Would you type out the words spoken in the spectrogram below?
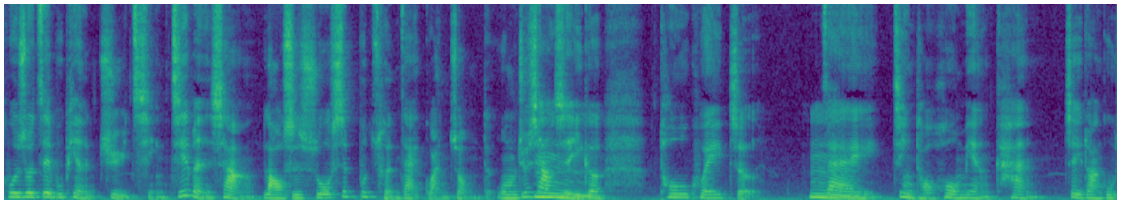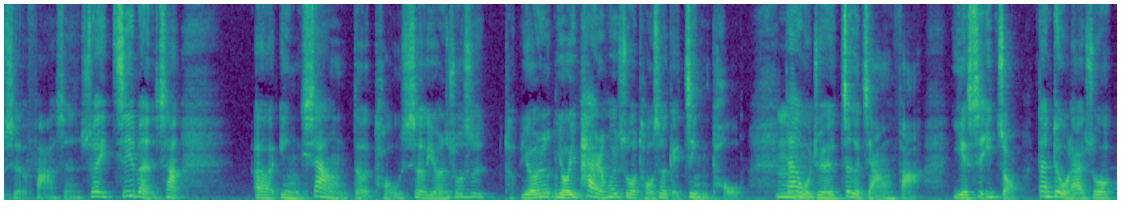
或者说这部片的剧情，基本上老实说是不存在观众的。我们就像是一个偷窥者，在镜头后面看这段故事的发生，所以基本上。呃，影像的投射，有人说是有人有一派人会说投射给镜头，但我觉得这个讲法也是一种，但对我来说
